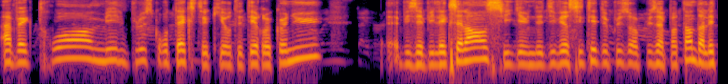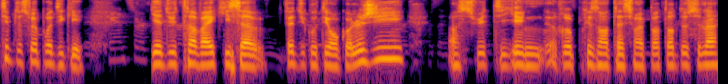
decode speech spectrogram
avec 3 000 plus contextes qui ont été reconnus euh, vis-à-vis de l'excellence, il y a une diversité de plus en plus importante dans les types de soins prodigués. Il y a du travail qui se fait du côté oncologie. Ensuite, il y a une représentation importante de cela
